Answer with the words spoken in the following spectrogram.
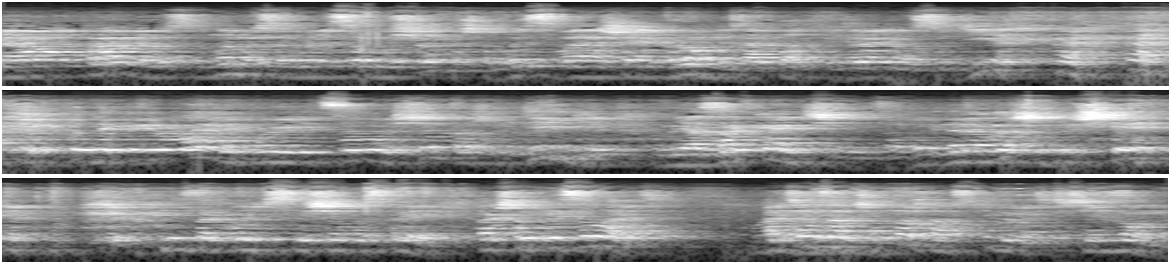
я жду, я вам отправлю номер своего лицевого счета, чтобы вы с вашей огромной зарплаты федерального судьи подогревали мой лицевой счет, потому что деньги у меня заканчиваются, а благодаря вашим решениям они закончатся еще быстрее. Так что присылайте. Артем Иванович, вы тоже нам скидываете всей зоны.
